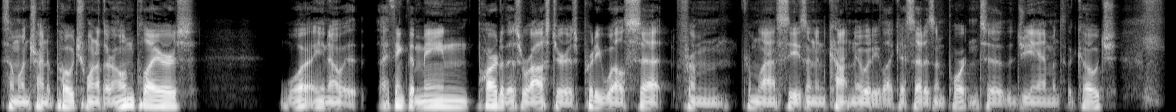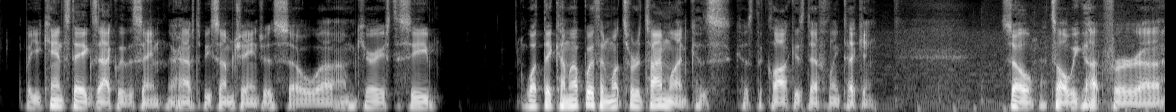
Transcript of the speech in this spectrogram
someone trying to poach one of their own players? What you know i think the main part of this roster is pretty well set from from last season and continuity like i said is important to the gm and to the coach. But you can't stay exactly the same. There have to be some changes. So uh, i'm curious to see what they come up with and what sort of timeline because because the clock is definitely ticking. So that's all we got for uh,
